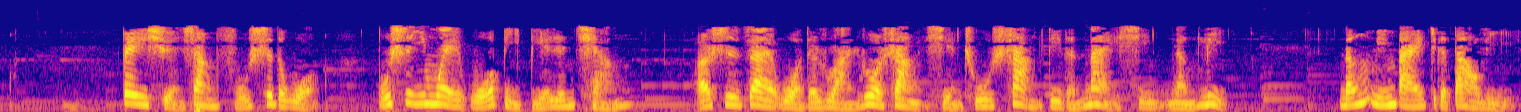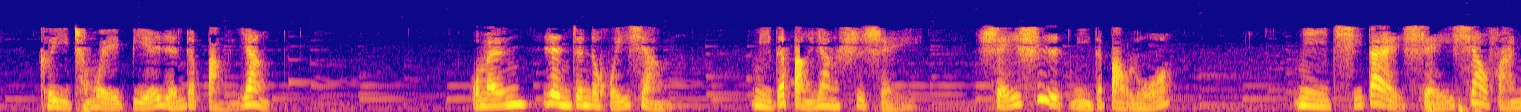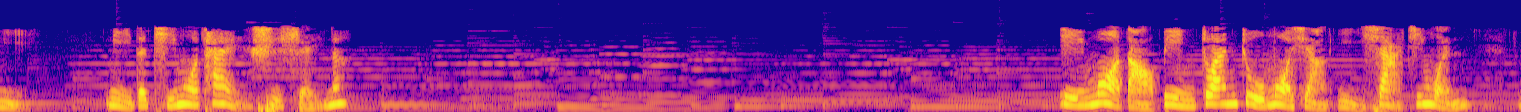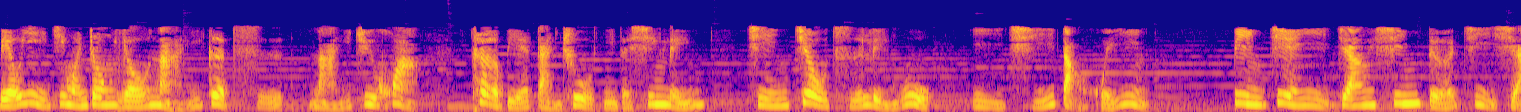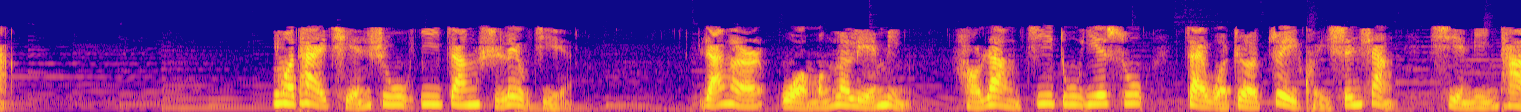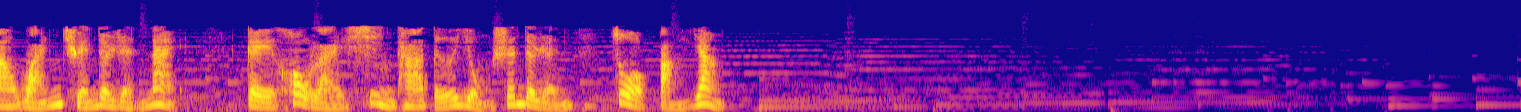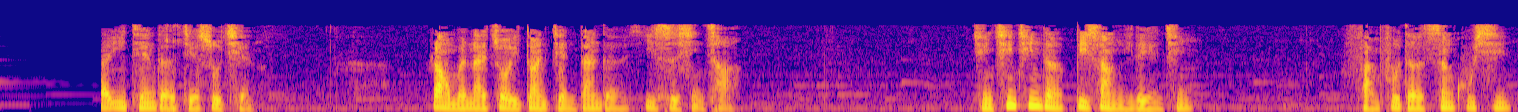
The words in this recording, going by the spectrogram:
被选上服侍的我。不是因为我比别人强，而是在我的软弱上显出上帝的耐心能力。能明白这个道理，可以成为别人的榜样。我们认真的回想，你的榜样是谁？谁是你的保罗？你期待谁效法你？你的提摩太是谁呢？请默祷并专注默想以下经文，留意经文中有哪一个词、哪一句话特别感触你的心灵，请就此领悟，以祈祷回应，并建议将心得记下。莫泰前书一章十六节。然而我蒙了怜悯，好让基督耶稣在我这罪魁身上写明他完全的忍耐，给后来信他得永生的人做榜样。在一天的结束前，让我们来做一段简单的意识醒察。请轻轻的闭上你的眼睛，反复的深呼吸，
